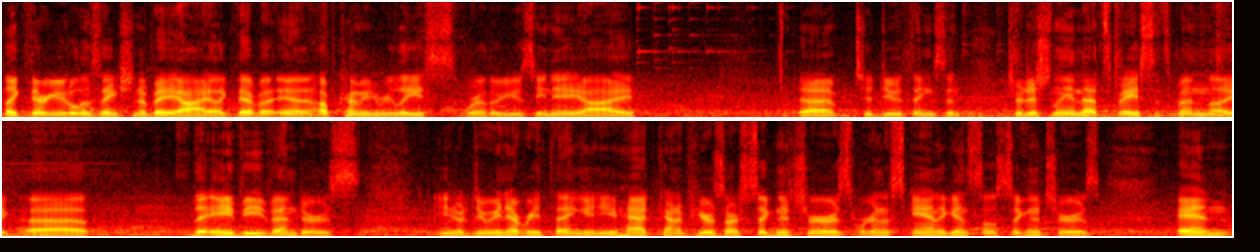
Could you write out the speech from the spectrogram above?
like their utilization of AI, like they have a, an upcoming release where they're using AI uh, to do things. And traditionally in that space, it's been like uh, the AV vendors, you know, doing everything. And you had kind of here's our signatures. We're going to scan against those signatures, and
